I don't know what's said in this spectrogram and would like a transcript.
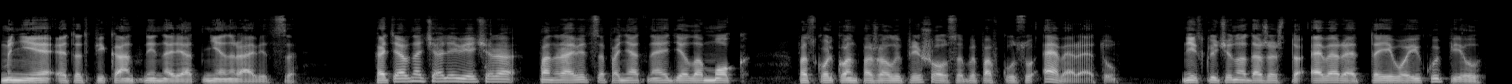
Мне этот пикантный наряд не нравится. Хотя в начале вечера понравится, понятное дело, мог, поскольку он, пожалуй, пришелся бы по вкусу Эверетту. Не исключено даже, что Эверетта его и купил,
